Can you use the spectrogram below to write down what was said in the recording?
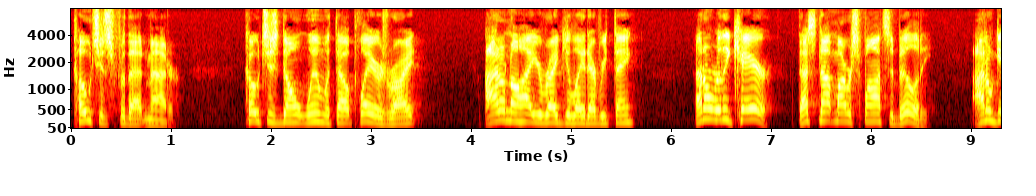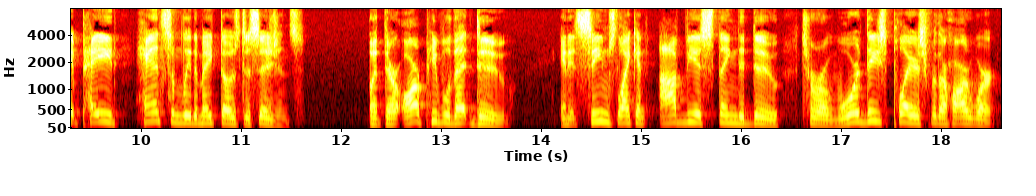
Coaches, for that matter. Coaches don't win without players, right? I don't know how you regulate everything. I don't really care. That's not my responsibility. I don't get paid handsomely to make those decisions. But there are people that do. And it seems like an obvious thing to do to reward these players for their hard work.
